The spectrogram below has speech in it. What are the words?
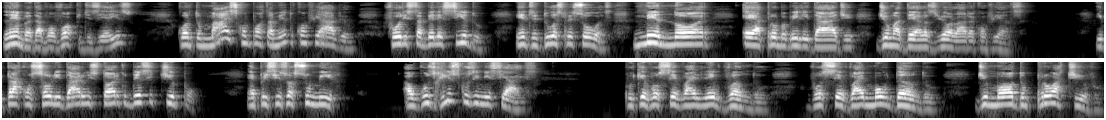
Lembra da vovó que dizia isso? Quanto mais comportamento confiável for estabelecido entre duas pessoas, menor é a probabilidade de uma delas violar a confiança. E para consolidar um histórico desse tipo, é preciso assumir alguns riscos iniciais porque você vai levando, você vai moldando de modo proativo.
